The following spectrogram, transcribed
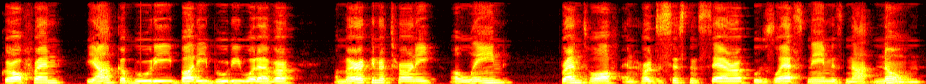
girlfriend Bianca Booty, Buddy Booty, whatever, American attorney Elaine Brentoff, and Heard's assistant Sarah, whose last name is not known.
